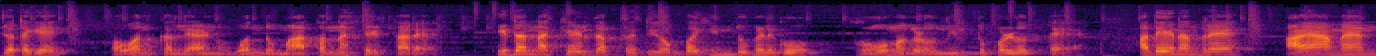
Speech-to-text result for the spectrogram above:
ಜೊತೆಗೆ ಪವನ್ ಕಲ್ಯಾಣ್ ಒಂದು ಮಾತನ್ನು ಹೇಳ್ತಾರೆ. ಇದನ್ನು ಕೇಳಿದ ಪ್ರತಿಯೊಬ್ಬ ಹಿಂದೂಗಳಿಗೂ ರೋಮಗಳು ನಿಂತುಕೊಳ್ಳುತ್ತೆ. ಅದೇನೆಂದರೆ I am an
